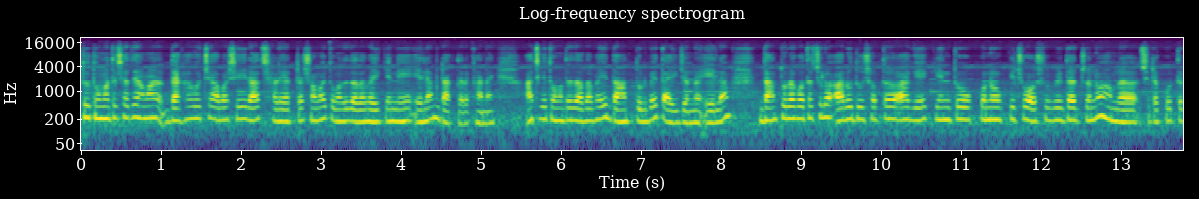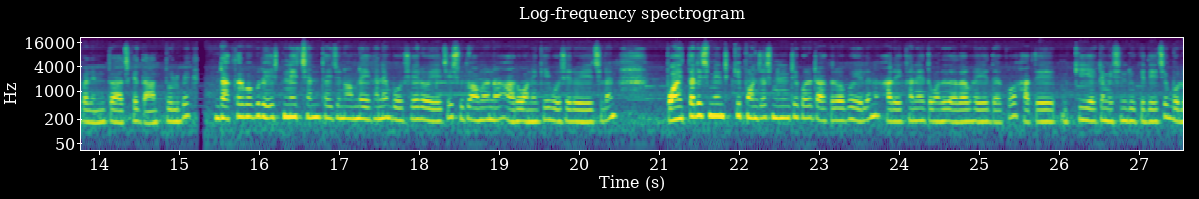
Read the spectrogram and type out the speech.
তো তোমাদের সাথে আমার দেখা হচ্ছে আবার সেই রাত সাড়ে আটটার সময়। তোমাদের দাদাভাইকে নিয়ে এলাম ডাক্তারখানায়। আজকে তোমাদের দাদাভাই দাঁত তুলবে, তাই জন্য এলাম। দাঁত তোলার কথা ছিল আরও দু সপ্তাহ আগে, কিন্তু কোনো কিছু অসুবিধার জন্য আমরা সেটা করতে পারিনি। তো আজকে দাঁত তুলবে। ডাক্তারবাবু রেস্ট নিচ্ছেন, তাই জন্য আমরা এখানে বসে রয়েছি। শুধু আমরা না আরও অনেকেই বসে রয়েছিলেন। পঁয়তাল্লিশ মিনিট কি পঞ্চাশ মিনিটের পরে ডাক্তারবাবু এলেন? আর এখানে তোমাদের দাদা ভাইয়ের দেখো, হাতে কি একটা মেশিন ঢুকে দিয়েছে, বলল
